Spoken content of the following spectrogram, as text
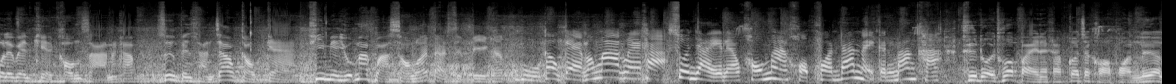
บริเวณเขตคลองสารนะครับซึ่งเป็นศาลเจ้าเก่าแก่ที่มีอายุมากกว่า 280 ปีครับ โอ้โหเก่าแก่มากๆเลยค่ะ ส่วนใหญ่แล้วเขามาขอพรด้านไหนกันบ้างคะ คือโดยทั่วไปนะครับก็จะขอพรเรื่อง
